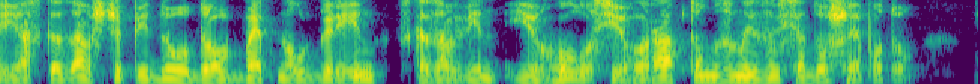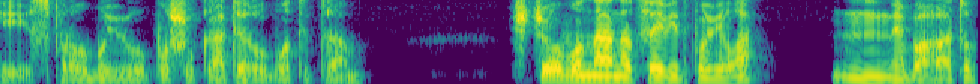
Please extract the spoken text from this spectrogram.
я сказав, що піду до Бетнел Грін, сказав він, і голос його раптом знизився до шепоту, і спробую пошукати роботи там. Що вона на це відповіла? Небагато.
